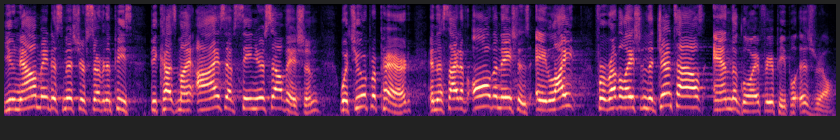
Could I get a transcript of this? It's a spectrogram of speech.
you now may dismiss your servant in peace, because my eyes have seen your salvation, which you have prepared in the sight of all the nations, a light for revelation to the Gentiles and the glory for your people Israel.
